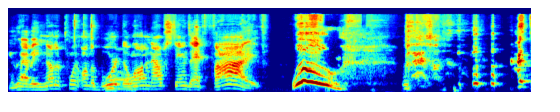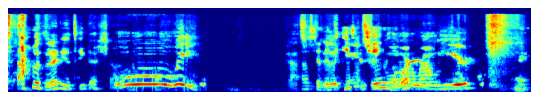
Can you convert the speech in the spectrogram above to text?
You have another point on the board. Wow. Delon now stands at five. Woo! I, I was ready to take that shot. Ooh wee. Got I some said, good did the East answers change the going around here. Dang.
